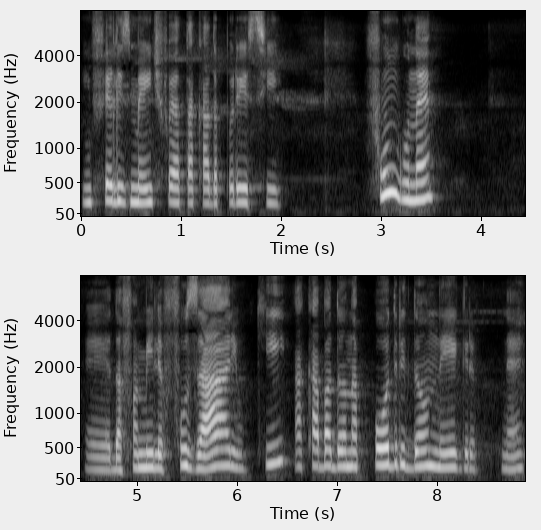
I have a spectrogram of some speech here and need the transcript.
Infelizmente foi atacada por esse fungo, né? É, da família Fusário, que acaba dando a podridão negra, né?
